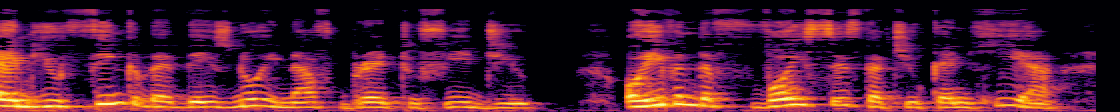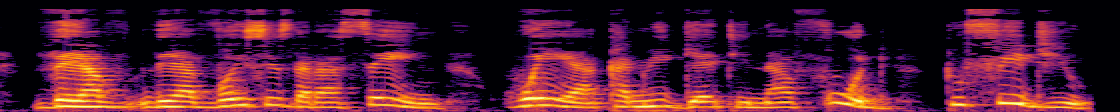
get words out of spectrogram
and you think that there is no enough bread to feed you. Or even the voices that you can hear, they are, they are voices that are saying, where can we get enough food to feed you?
